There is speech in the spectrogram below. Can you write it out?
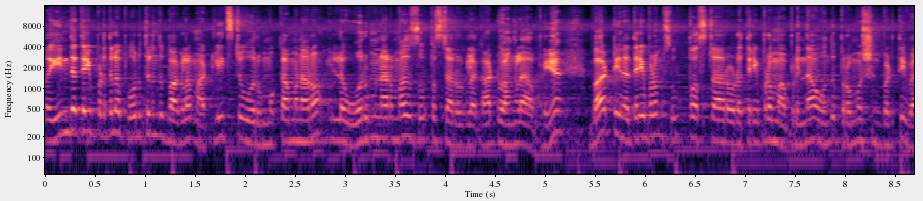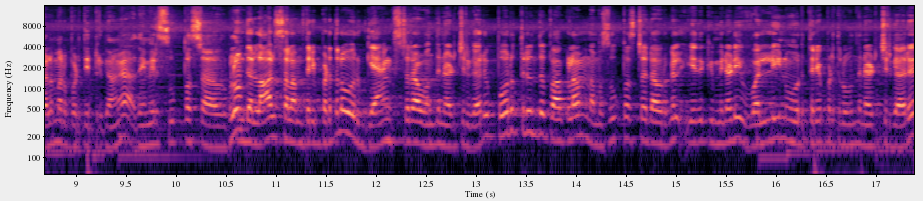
ஸோ இந்த திரைப்படத்தில் பொறுத்திருந்து பார்க்கலாம். அட்லீஸ்ட் ஒரு முக்கால் மணி நேரம் இல்லை ஒரு மணி நேரமாவது சூப்பர் ஸ்டார் அவர்களை காட்டுவாங்களா அப்படின்னு. பட் இந்த திரைப்படம் சூப்பர் ஸ்டாரோட திரைப்படம் அப்படின்னு தான் வந்து ப்ரொமோஷன் படுத்தி விளம்பரப்படுத்திட்டு இருக்காங்க. அதேமாரி சூப்பர் ஸ்டார் அவர்களும் இந்த லால் சலாம் திரைப்படத்தில் ஒரு கேங்ஸ்டராக வந்து நடிச்சிருக்காரு. பொறுத்திருந்து பார்க்கலாம். நம்ம சூப்பர் ஸ்டார் அவர்கள் இதுக்கு முன்னாடி வள்ளின்னு ஒரு திரைப்படத்தில் வந்து நடிச்சிருக்காரு.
